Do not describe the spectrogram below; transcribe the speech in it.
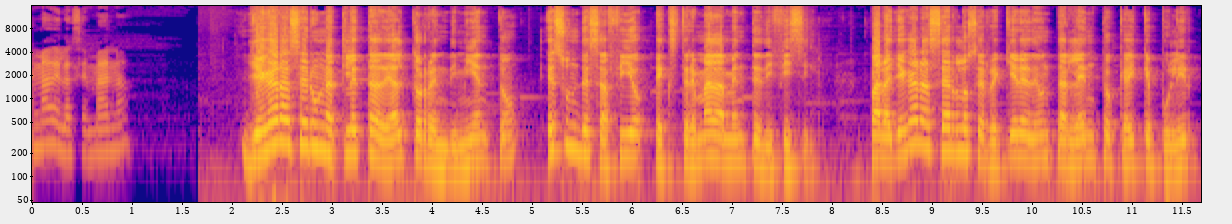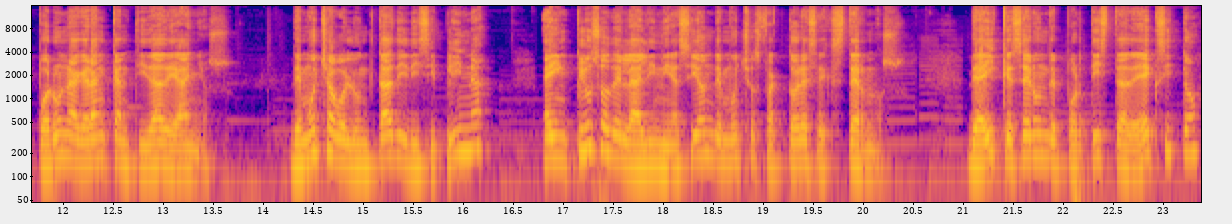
De la semana Llegar a ser un atleta de alto rendimiento es un desafío extremadamente difícil. Para llegar a serlo se requiere de un talento que hay que pulir por una gran cantidad de años, de mucha voluntad y disciplina, e incluso de la alineación de muchos factores externos. De ahí que ser un deportista de éxito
